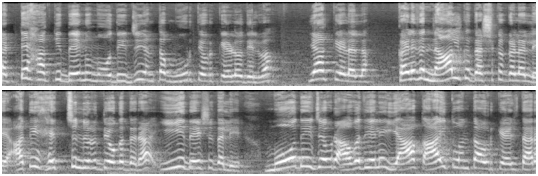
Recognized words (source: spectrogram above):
ಕಟ್ಟೆ ಹಾಕಿದ್ದೇನು ಮೋದಿಜಿ ಅಂತ ಮೂರ್ತಿ ಅವರು ಕೇಳೋದಿಲ್ವಾ? ಯಾಕೆ ಕೇಳಲ್ಲ? ಕಳೆದ ನಾಲ್ಕು ದಶಕಗಳಲ್ಲಿ ಅತಿ ಹೆಚ್ಚು ನಿರುದ್ಯೋಗ ದರ ಈ ದೇಶದಲ್ಲಿ ಮೋದಿಜಿ ಅವರ ಅವಧಿಯಲ್ಲಿ ಯಾಕೆ ಆಯ್ತು ಅಂತ ಅವ್ರು ಕೇಳ್ತಾರ?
